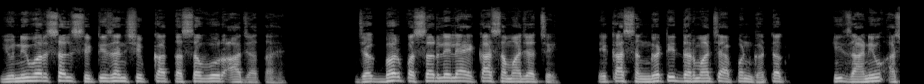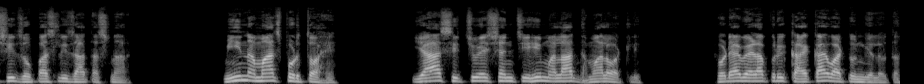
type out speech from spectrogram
युनिव्हर्सल सिटीझनशिप का तसवूर आ जाता है. जगभर पसरलेल्या एका समाजाचे एका संघटित धर्माचे आपण घटक ही जाणीव अशी जोपासली जात असणार. मी नमाज पुढतो आहे. या सिच्युएशनचीही मला धमाल वाटली. थोड्या वेळापूर्वी काय काय वाटून गेलं होतं?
